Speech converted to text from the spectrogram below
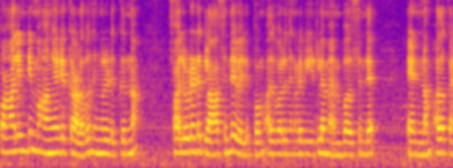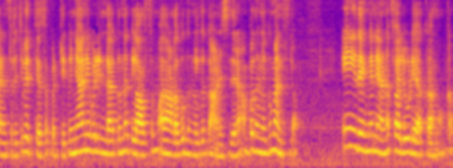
പാലിന്റെയും മാങ്ങയുടെ ഒക്കെ അളവ് നിങ്ങൾ എടുക്കുന്ന ഫലൂഡയുടെ ഗ്ലാസിന്റെ വലിപ്പം അതുപോലെ നിങ്ങളുടെ വീട്ടിലെ മെമ്പേഴ്സിന്റെ എണ്ണം അതൊക്കെ അനുസരിച്ച് വ്യത്യാസപ്പെട്ടിരിക്കും. ഞാൻ ഇവിടെ ഉണ്ടാക്കുന്ന ഗ്ലാസും ആ അളവ് നിങ്ങൾക്ക് കാണിച്ചു തരാം. അപ്പോൾ നിങ്ങൾക്ക് മനസ്സിലാവും. ഇനി ഇതെങ്ങനെയാണ് ഫലൂടയാക്കാൻ നോക്കാം.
